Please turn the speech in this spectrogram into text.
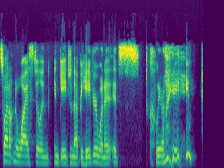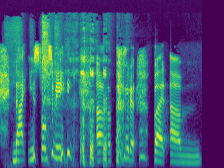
So I don't know why I still in, engage in that behavior when it, it's clearly not useful to me. um, but um,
